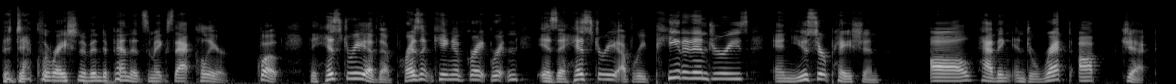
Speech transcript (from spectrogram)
The Declaration of Independence makes that clear. Quote, the history of the present King of Great Britain is a history of repeated injuries and usurpation, all having in direct object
